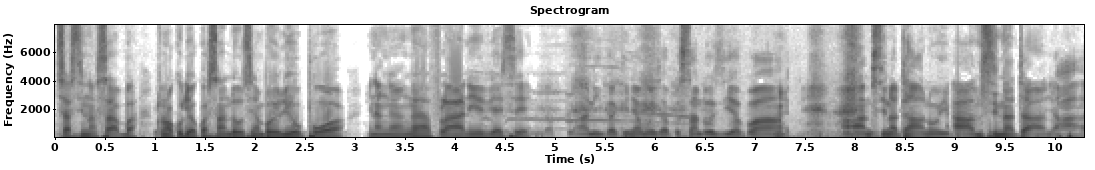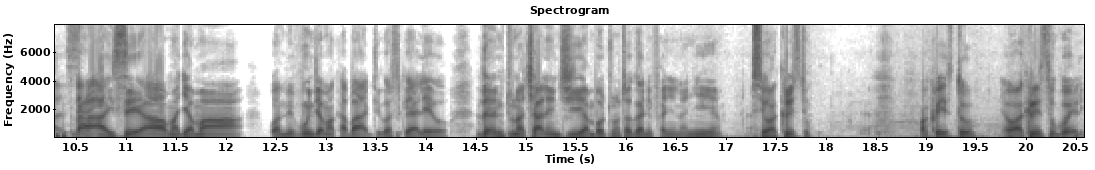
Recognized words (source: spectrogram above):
thelathini na saba tunakuja kwa sandals ambayo iliyopoa inang'ang'aa fulani hivi aise fulani hivi akinyamwezi hapa sandals hapa hamsini na tano hivi. hamsini na tano da aise hawa majamaa wamevunja makabati kwa siku ya leo. Then tuna challenge ambayo tunataka nifanye na nyie. Si wakristo wakristo wakristo kweli?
